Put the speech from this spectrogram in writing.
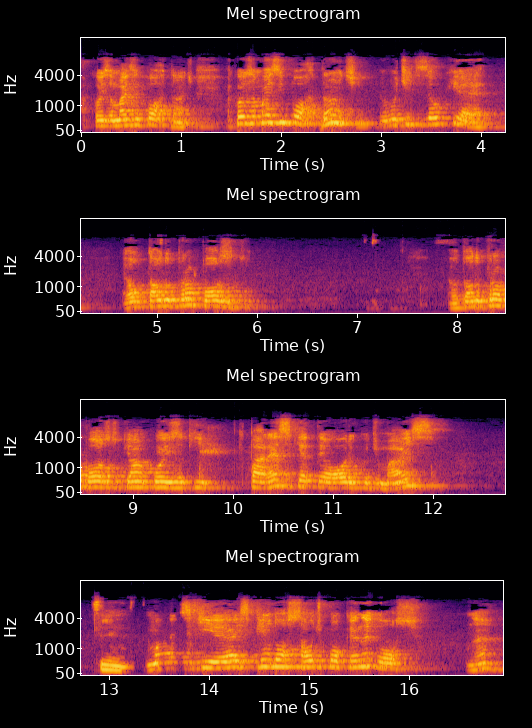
a coisa mais importante. A coisa mais importante, eu vou te dizer o que é. É o tal do propósito. É o tal do propósito, que é uma coisa que, que parece que é teórico demais, Sim. mas que é a espinha dorsal de qualquer negócio, né?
